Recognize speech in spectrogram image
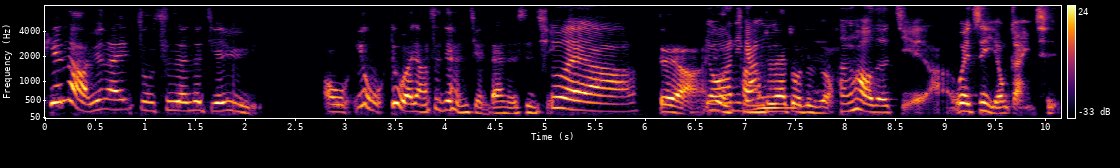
天哪，原来主持人的结语哦，因为我对我来讲是件很简单的事情。对啊，对啊，有啊，你刚刚就在做这种很好的结啊，为自己勇敢一次。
